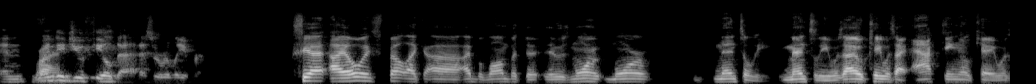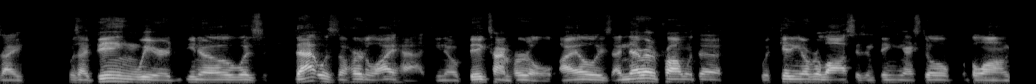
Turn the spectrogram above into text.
And right. when did you feel that as a reliever? See, I, I always felt like uh, I belonged, but the, it was more more mentally. Mentally, was I okay? Was I acting okay? Was I was I being weird? You know, was that was the hurdle I had? You know, big time hurdle. I always I never had a problem with the with getting over losses and thinking I still belong.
